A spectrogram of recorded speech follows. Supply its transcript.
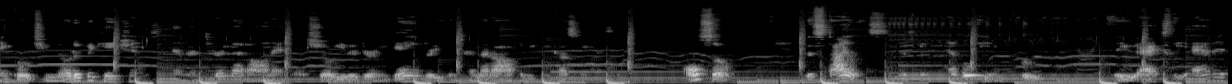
and go to notifications and then turn that on and it'll show either during games or you can turn that off and you can customize it. Also, the stylus has been heavily improved. They actually added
